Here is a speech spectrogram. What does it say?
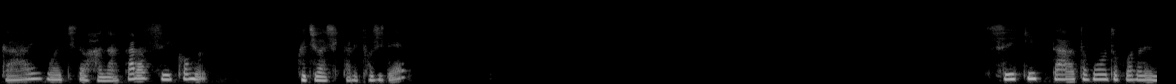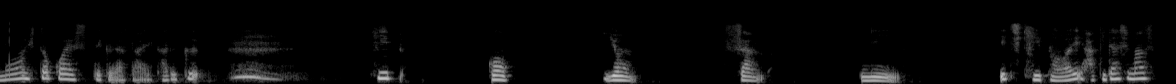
回、もう一度鼻から吸い込む。口はしっかり閉じて。吸い切ったと思うところでもう一声吸ってください。軽く。keep 5、4、3、2、1、キープ終わり、吐き出します。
